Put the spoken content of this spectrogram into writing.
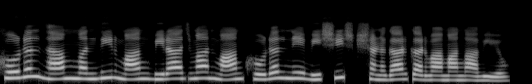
ખોડલધામ મંદિર માંગ બિરાજમાન માંગ ખોડલને વિશિષ્ટ શણગાર કરવામાં આવ્યો.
